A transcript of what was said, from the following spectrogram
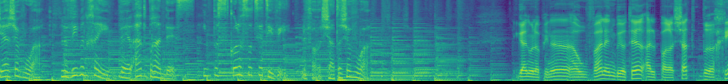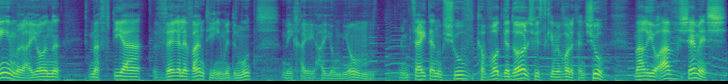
פרשי השבוע, לוי בן חיים ואלעד ברנדס, עם פסקול אסוציאטיבי לפרשת השבוע. הגענו לפינה האהובה עלינו ביותר על פרשת דרכים, רעיון מפתיע ורלוונטי עם דמות מחיי היומיום. נמצא איתנו שוב, כבוד גדול שהוא הסכים לבוא לכאן שוב, מר יואב שמש.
